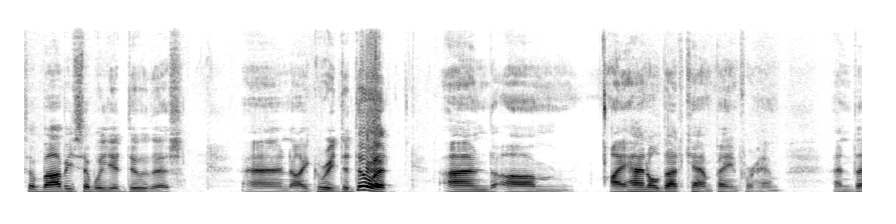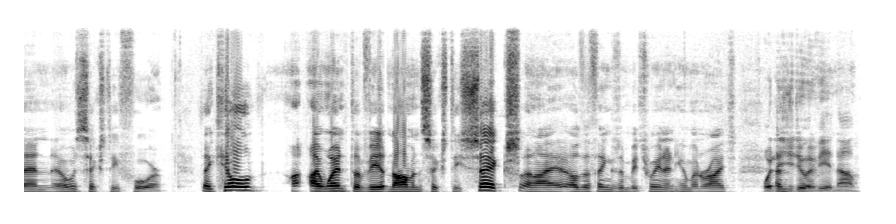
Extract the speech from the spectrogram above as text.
So Bobby said, Will you do this? And I agreed to do it. And um, I handled that campaign for him and then it was 64. They killed. I went to Vietnam in '66, and I other things in between in human rights. What did you do in Vietnam?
